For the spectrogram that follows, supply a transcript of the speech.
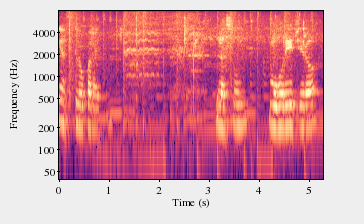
गॅस स्लो करायचा. लसूण मोहरी जिरं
